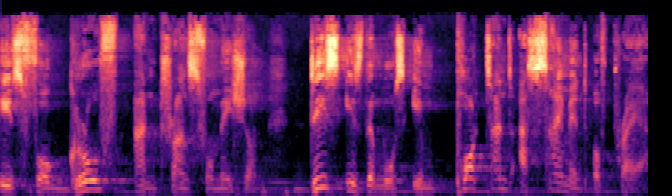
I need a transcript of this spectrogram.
is for growth and transformation. This is the most important assignment of prayer.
